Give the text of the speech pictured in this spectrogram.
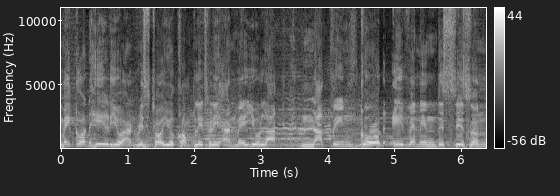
May God heal you and restore you completely, and may you lack nothing good even in this season.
